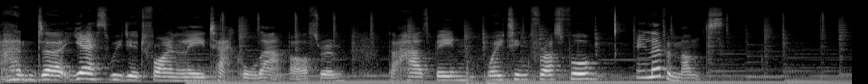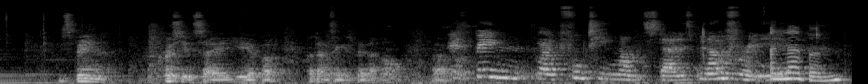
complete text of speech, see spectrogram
And uh, yes, we did finally tackle that bathroom that has been waiting for us for 11 months. It's been, Chrissy would say a year, but I don't think it's been that long. But It's been like 14 months, Dad. It's been over a year. 11.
